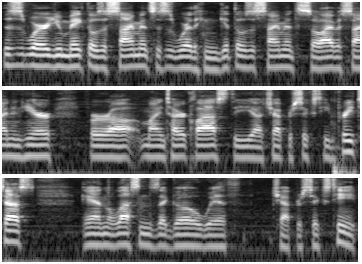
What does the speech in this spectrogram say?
this is where you make those assignments. This is where they can get those assignments. So I've assigned in here for uh, my entire class the uh, Chapter 16 pretest and the lessons that go with Chapter 16.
